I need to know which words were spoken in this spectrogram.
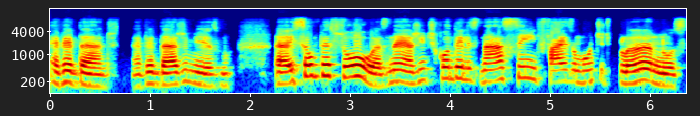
É verdade, é verdade mesmo. É, e são pessoas, né? A gente, quando eles nascem, faz um monte de planos,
